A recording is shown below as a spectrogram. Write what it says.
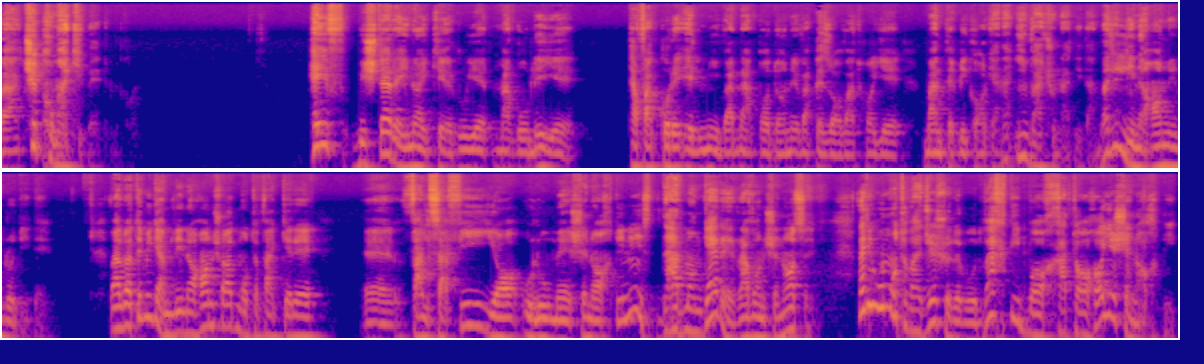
و چه کمکی بهت حیف بیشتر اینایی که روی مقوله تفکر علمی و نقادانه و قضاوت های منطقی کار کردن این وجه ندیدن. ولی لینهان این رو دیده. و البته میگم لینهان شاید متفکر فلسفی یا علوم شناختی نیست درمانگر روانشناسه. ولی او متوجه شده بود وقتی با خطاهای شناختی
